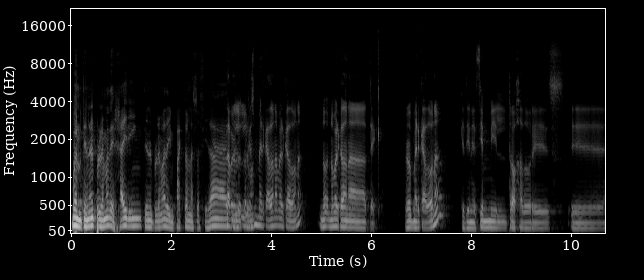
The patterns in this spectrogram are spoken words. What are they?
Bueno, tienen el problema de hiring, tienen el problema de impacto en la sociedad. Claro, pero lo, que es Mercadona, Mercadona, no, no Mercadona Tech, pero Mercadona, que tiene 100.000 trabajadores. eh,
